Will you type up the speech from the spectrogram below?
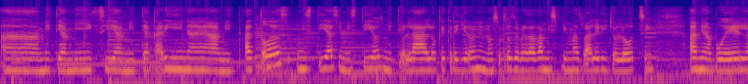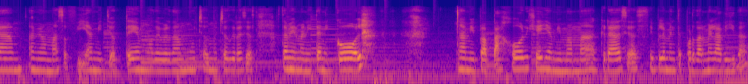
a mi tía Mixi, a mi tía Karina, a, mi, a todas mis tías y mis tíos, mi tío Lalo, que creyeron en nosotros, de verdad, a mis primas Valerie y Yolotzin, a mi abuela, a mi mamá Sofía, a mi tío Temo, de verdad, muchas, muchas gracias. Hasta mi hermanita Nicole. A mi papá Jorge y a mi mamá, gracias simplemente por darme la vida.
